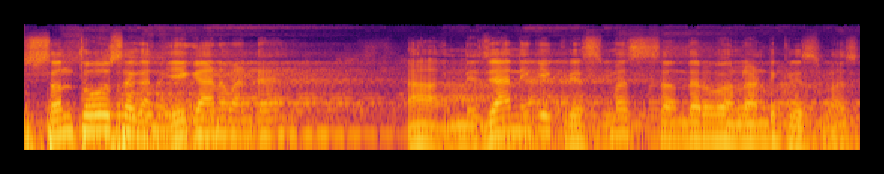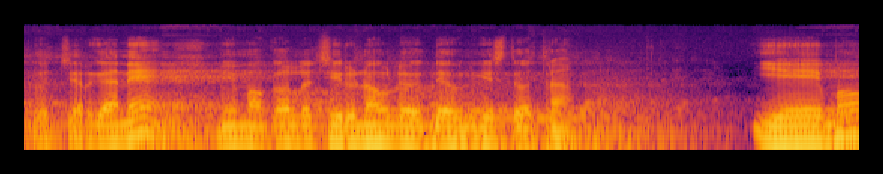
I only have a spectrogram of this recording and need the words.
సంతోషగా ఏ గానం అంటే? నిజానికి క్రిస్మస్ సందర్భం లాంటి క్రిస్మస్కి వచ్చారు కానీ మీ మొక్కల్లో చిరునవ్వులు దేవునికి స్తోత్రం. ఏమో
